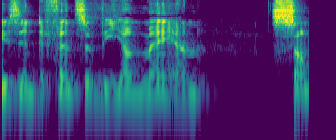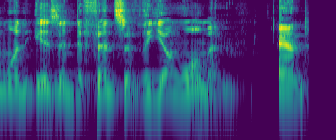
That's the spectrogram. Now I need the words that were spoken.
is in defense of the young man. Someone is in defense of the young woman. And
